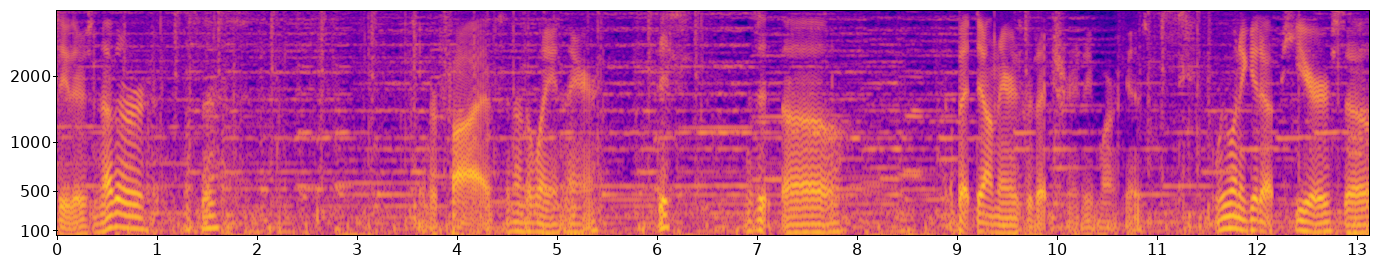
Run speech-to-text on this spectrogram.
see, there's another. What's this? Chamber 5. There's another way in there. This. Is it? Uh. I bet down there is where that Trinity mark is. We want to get up here, so.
